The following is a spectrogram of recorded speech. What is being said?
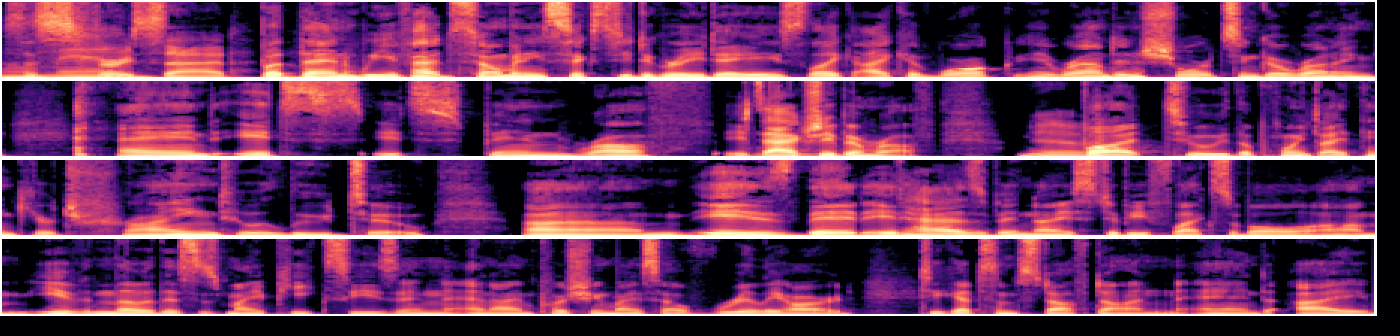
Oh, that's man. very sad. but then we've had so many 60 degree days. Like I could walk around in shorts and go running, and it's it's been rough. It's actually been rough. Yeah. But to the point I think you're trying to allude to um, is that it has been nice to be flexible, um, even though this is my peak season and I'm pushing myself really hard to get some stuff done. And I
